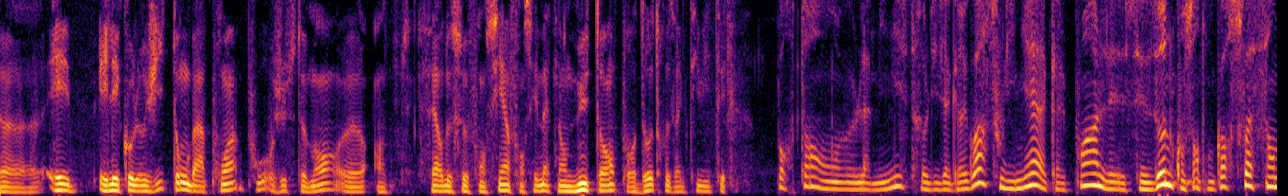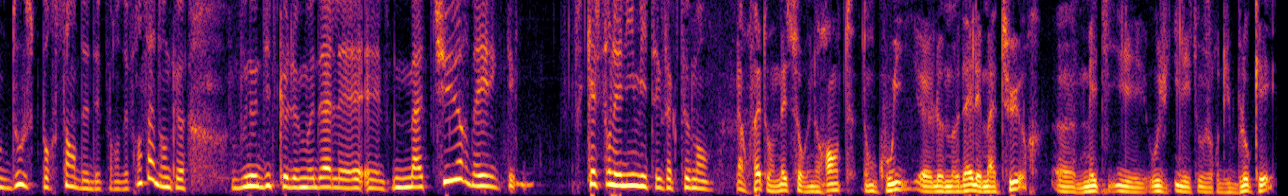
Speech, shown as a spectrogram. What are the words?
euh, et, et l'écologie tombe à point pour justement euh, en faire de ce foncier un foncier maintenant mutant pour d'autres activités. Pourtant, la ministre Olivia Grégoire soulignait à quel point les, ces zones concentrent encore 72% des dépenses des Français. Donc, euh, vous nous dites que le modèle est, est mature, mais quelles sont les limites exactement? En fait, on est sur une rente. Donc oui, le modèle est mature, euh, mais il est, il est aujourd'hui bloqué.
